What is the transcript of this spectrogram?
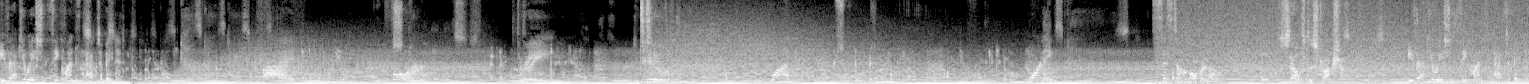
Evacuation sequence activated. Five, four, three, two, one. Warning. System overload. Self-destruction. Evacuation sequence activated.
